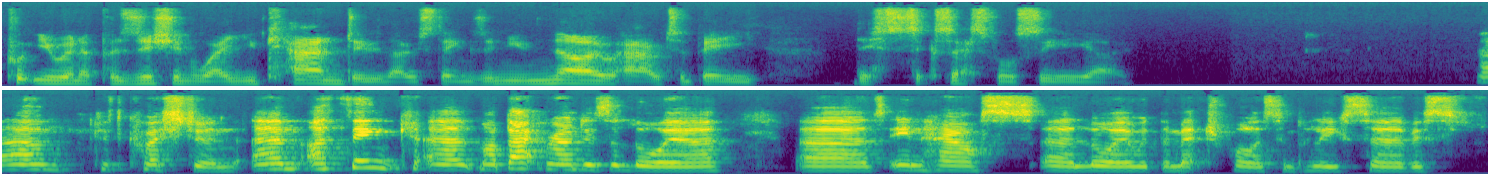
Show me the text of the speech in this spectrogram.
put you in a position where you can do those things and you know how to be this successful CEO? Um, good question. Um, I think uh, my background is a lawyer, uh, in-house uh, lawyer with the Metropolitan Police Service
